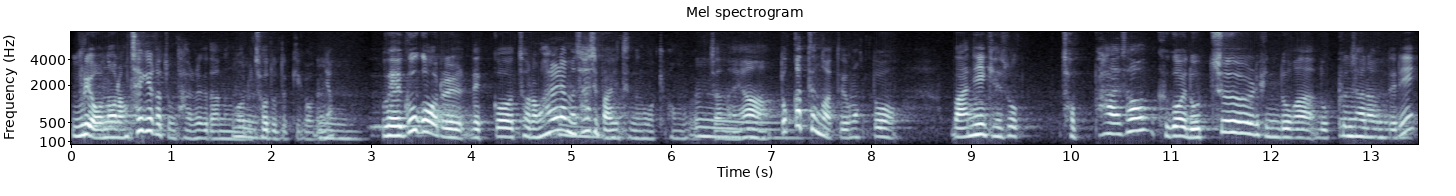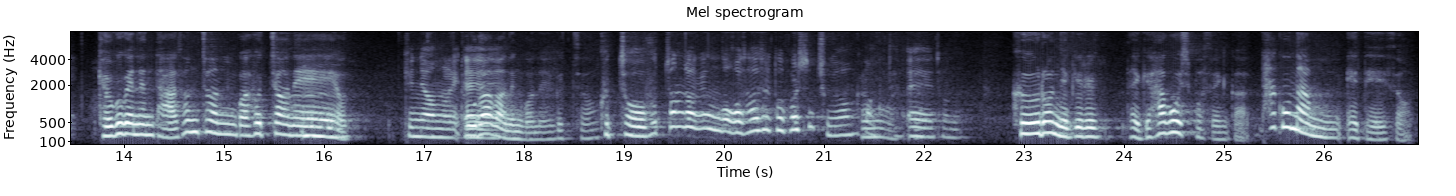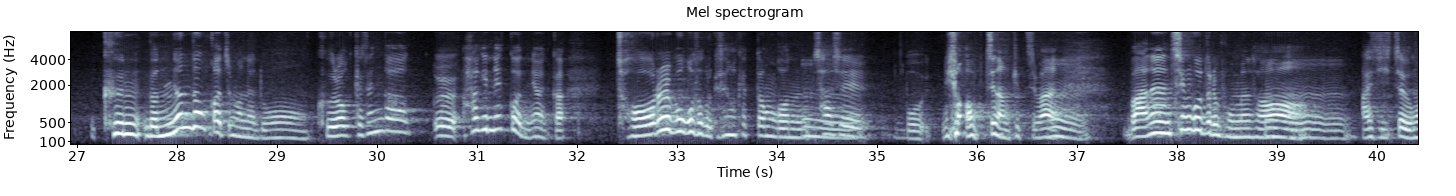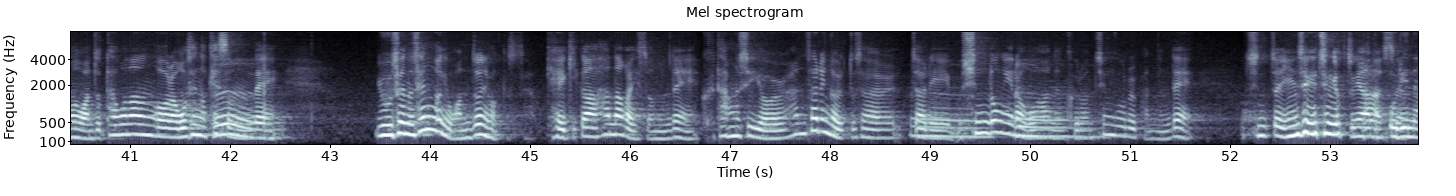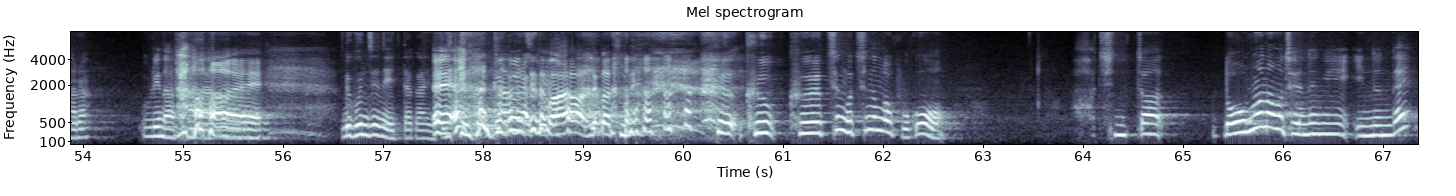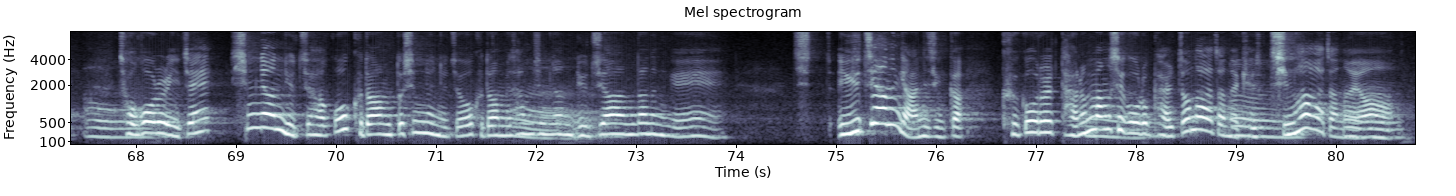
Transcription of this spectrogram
우리 언어랑 체계가 좀 다르다는 거를 음. 저도 느끼거든요. 음. 외국어를 내 것처럼 하려면 사실 많이 듣는 것밖에 방법이 음. 없잖아요. 똑같은 것 같아요. 음악도 많이 계속 접해서 그거에 노출 빈도가 높은 음. 사람들이 결국에는 다 선천과 후천의 음. 균형을 어, 돌아가는 거네, 그렇죠? 그쵸 후천적인 거가 사실 더 훨씬 중요한 그런 것. 같아요. 네, 저는 그런 얘기를 되게 하고 싶었어요. 그러니까 타고남에 대해서. 그몇년 전까지만 해도 그렇게 생각을 하긴 했거든요. 그러니까 저를 보고서 그렇게 생각했던 건 음. 사실 뭐 없진 않겠지만 음. 많은 친구들을 보면서 음, 아 진짜 음악 완전 타고나는 거라고 생각했었는데 요새는 생각이 완전히 바뀌었어요. 계기가 하나가 있었는데 그 당시 11살인가 12살짜리 음. 뭐 신동이라고 음. 하는 그런 친구를 봤는데 진짜 인생의 충격 중에 아, 하나였어요. 우리나라? 우리나라. 아, 예. 누군지는 이따가 이제 예, 누군지는 말하면 안 될 것 같은데 그그 그 친구 치는 걸 보고 아, 진짜 너무 너무 재능이 있는데 어. 저거를 이제 10년 유지하고 그 다음 또 10년 유지하고 그 다음에 30년 음. 유지한다는 게 진짜 유지하는 게 아니지. 그러니까 그거를 다른 음. 방식으로 발전하잖아요. 계속 음. 진화하잖아요. 음.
